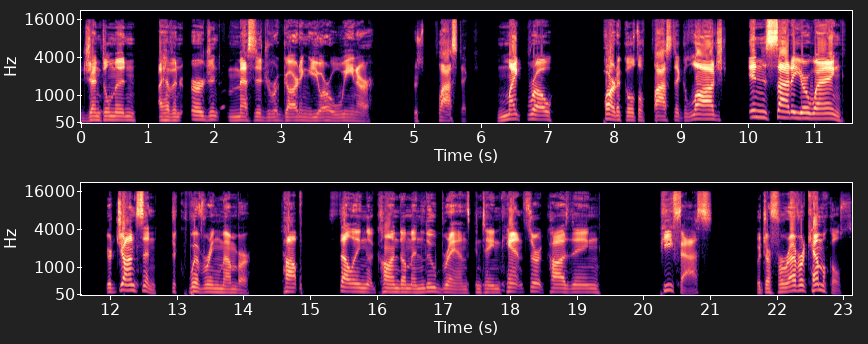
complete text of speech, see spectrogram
Gentlemen, I have an urgent message regarding your wiener. There's plastic, micro particles of plastic lodged inside of your wang. Your Johnson, the quivering member. Top selling condom and lube brands contain cancer causing PFAS, which are forever chemicals.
